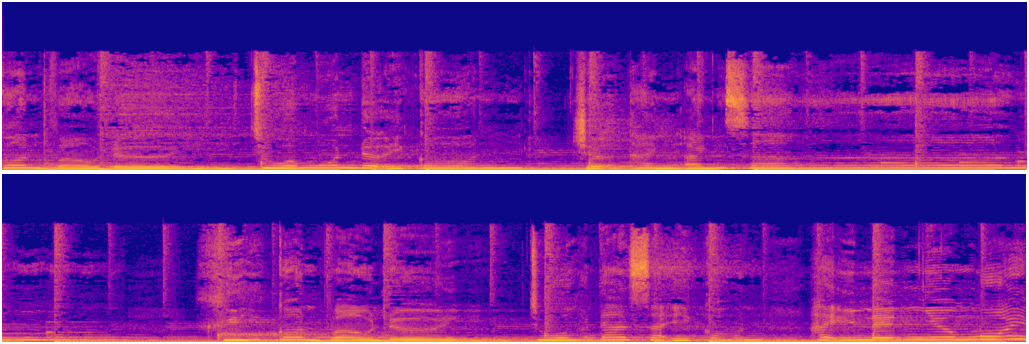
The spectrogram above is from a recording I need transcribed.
Con vào đời. Chúa muốn đợi con trở thành ánh sáng. Khi con vào đời, chúa đã dạy con, hãy nên như mũi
